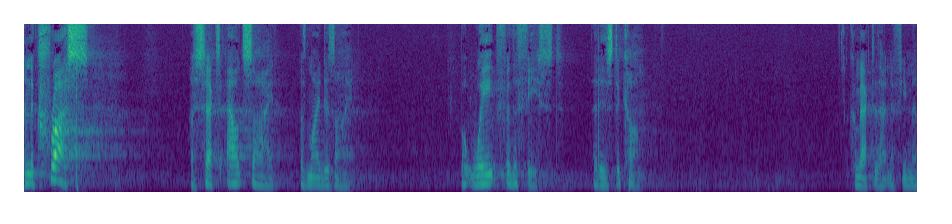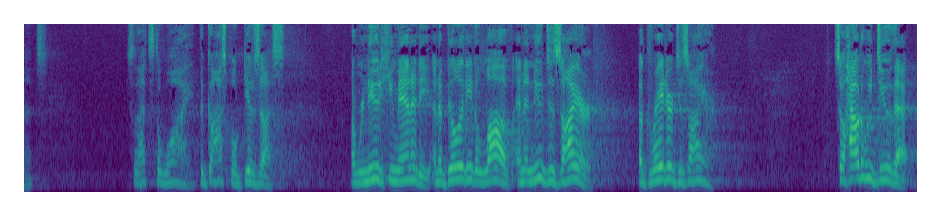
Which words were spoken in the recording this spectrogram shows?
and the crusts of sex outside of my design. But wait for the feast that is to come. I'll come back to that in a few minutes. So that's the why. The gospel gives us a renewed humanity, an ability to love, and a new desire, a greater desire. So, how do we do that?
